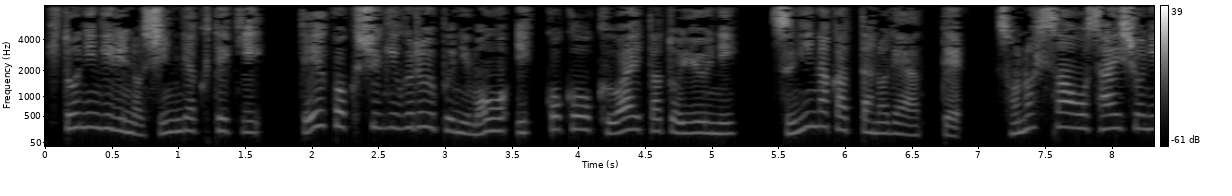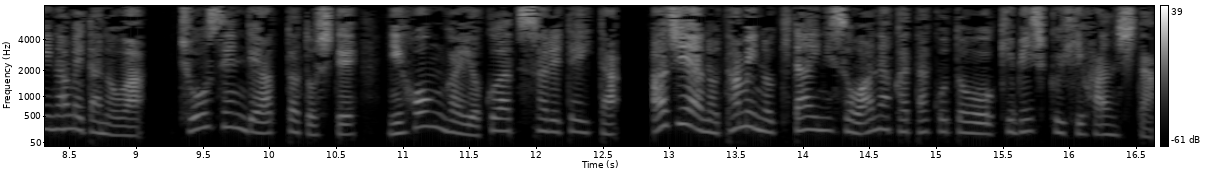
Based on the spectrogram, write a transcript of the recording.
一握りの侵略的、帝国主義グループにもう一国を加えたというに、過ぎなかったのであって、その悲惨を最初に舐めたのは、朝鮮であったとして、日本が抑圧されていた、アジアの民の期待に沿わなかったことを厳しく批判した。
